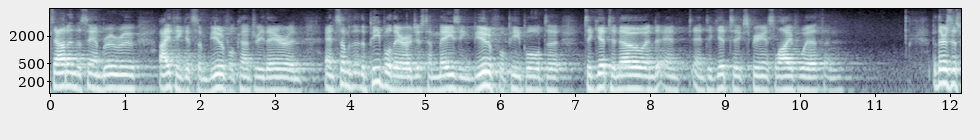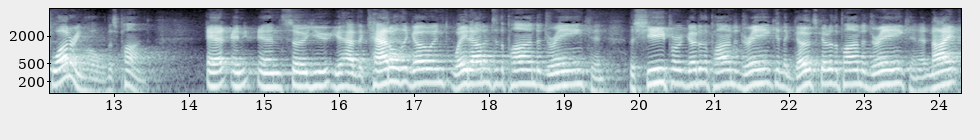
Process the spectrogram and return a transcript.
It's out in the Samburu. I think it's some beautiful country there, and, and some of the, the, people there are just amazing, beautiful people to, to get to know and, and, and to get to experience life with. And, but there's this watering hole, this pond. And, and, and so you, you have the cattle that go and wade out into the pond to drink, and the sheep are, go to the pond to drink, and the goats go to the pond to drink, and at night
